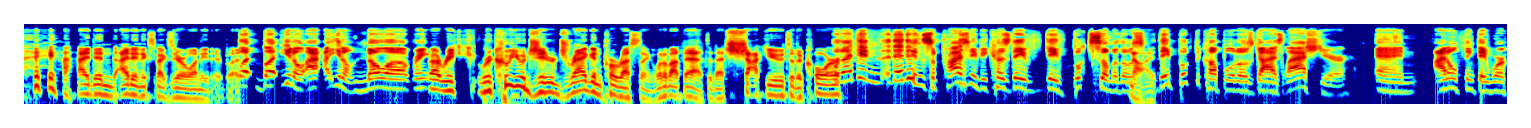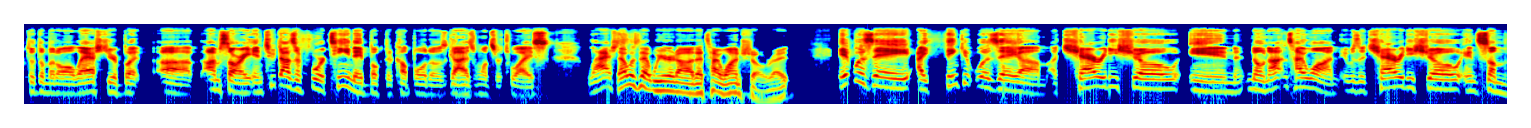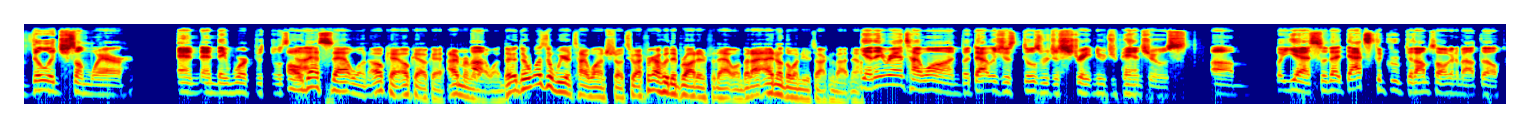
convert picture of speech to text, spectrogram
I didn't I didn't expect zero one either. But, But but you know, I you know Noah Ring. Rik- Ryukyu J- Dragon Pro Wrestling. What about that? Did that shock you to the core? Well, that didn't that didn't surprise me because they've they've booked some of those. No, I- they booked a couple of those guys last year, and I don't think they worked with them at all last year. But uh, I'm sorry, in 2014 they booked a couple of those guys once or twice. Last that was that weird uh, that Taiwan show, right? it was a I think it was a um, a charity show in no not in Taiwan. It was a charity show in some village somewhere and and they worked with those. Oh, guys. that's that one. Okay, okay, okay. I remember Uh, that one. There, there was a weird Taiwan show too. I forgot who they brought in for that one, but I, I know the one you're talking about now. Yeah, they ran Taiwan, but that was just those were just straight New Japan shows. Um, but yeah, so that that's the group that I'm talking about, though.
